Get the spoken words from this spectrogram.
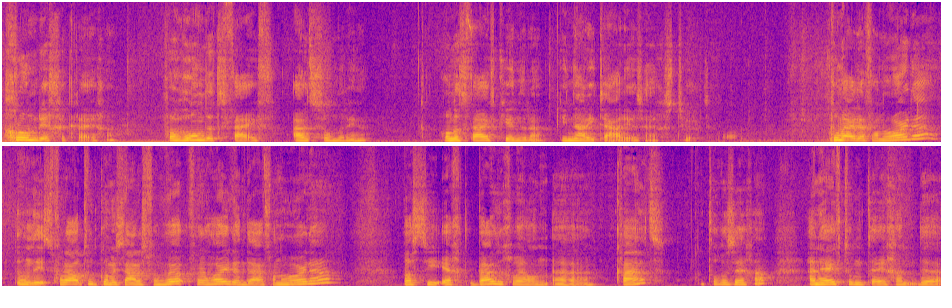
groen licht gekregen voor 105 uitzonderingen. 105 kinderen die naar Italië zijn gestuurd. Toen wij daarvan hoorden, is vooral toen commissaris Verheugen daarvan hoorde, was hij echt buitengewoon uh, kwaad, kan ik toch wel zeggen. En heeft toen tegen de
